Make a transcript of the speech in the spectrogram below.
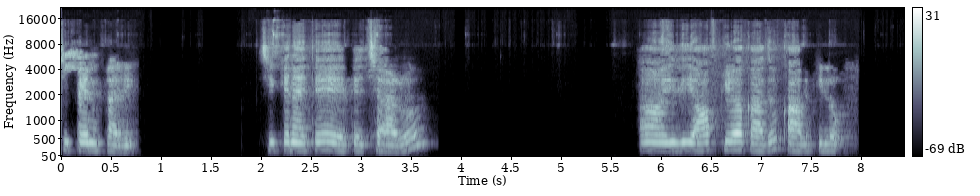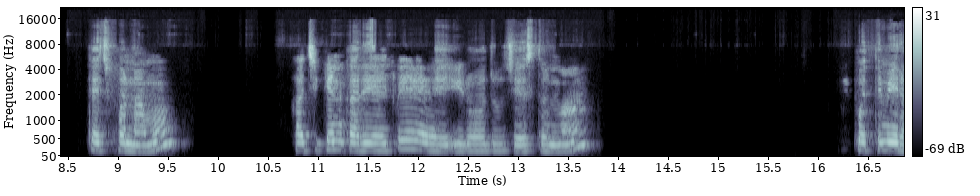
చికెన్ కర్రీ. చికెన్ అయితే తెచ్చారు. ఇది హాఫ్ కిలో కాదు కాలు కిలో తెచ్చుకున్నాము. ఆ చికెన్ కర్రీ అయితే ఈరోజు చేస్తున్నా. కొత్తిమీర.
